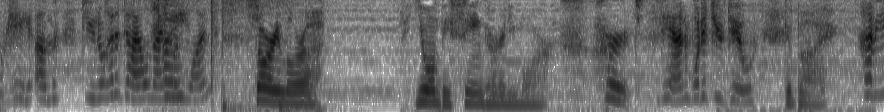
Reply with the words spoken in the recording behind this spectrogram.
Okay, um, do you know how to dial 911? Sorry, Laura. You won't be seeing her anymore. Hurt. Dan, what did you do? Goodbye. Honey,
